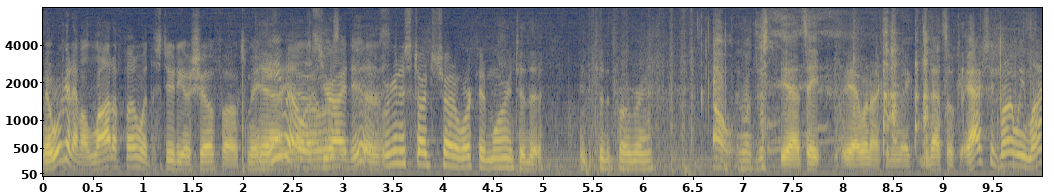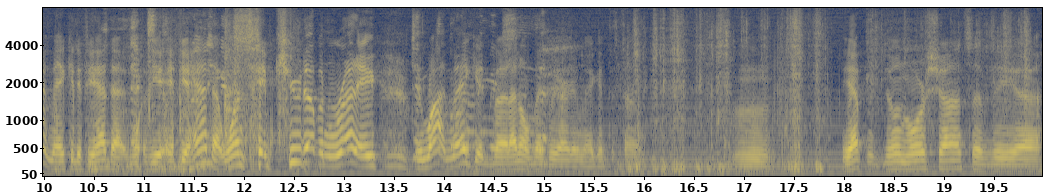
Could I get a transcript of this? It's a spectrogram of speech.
Man, we're gonna have a lot of fun with the studio show, folks. Man, yeah email yeah, us your ideas. We're gonna start to try to work it more into the into the program. Oh, you want this? Yeah, it's eight. Yeah, we're not gonna make. But that's okay. Actually, Brian, we might make it if you had that. If you, if you had that one tape queued up and ready, we might make it. But I don't think we are gonna make it this time. Mm. Yep, doing more shots of the uh,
